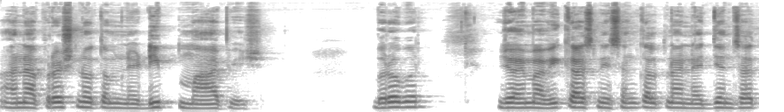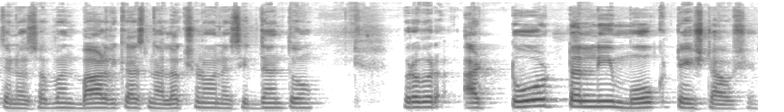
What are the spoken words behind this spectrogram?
આના પ્રશ્નો તમને ડીપમાં આપીશ. બરાબર? જો એમાં વિકાસની સંકલ્પના અને અધ્યયન સાથેનો સંબંધ, બાળ વિકાસના લક્ષણો અને સિદ્ધાંતો, બરાબર? આ ટોટલની મોક ટેસ્ટ આવશે.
